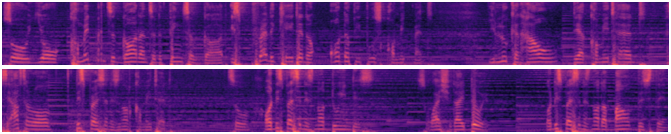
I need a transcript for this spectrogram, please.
So your commitment to God and to the things of God is predicated on other people's commitment. You look at how they are committed and say, after all, this person is not committed. So, or this person is not doing this. So why should I do it? Or this person is not about this thing.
